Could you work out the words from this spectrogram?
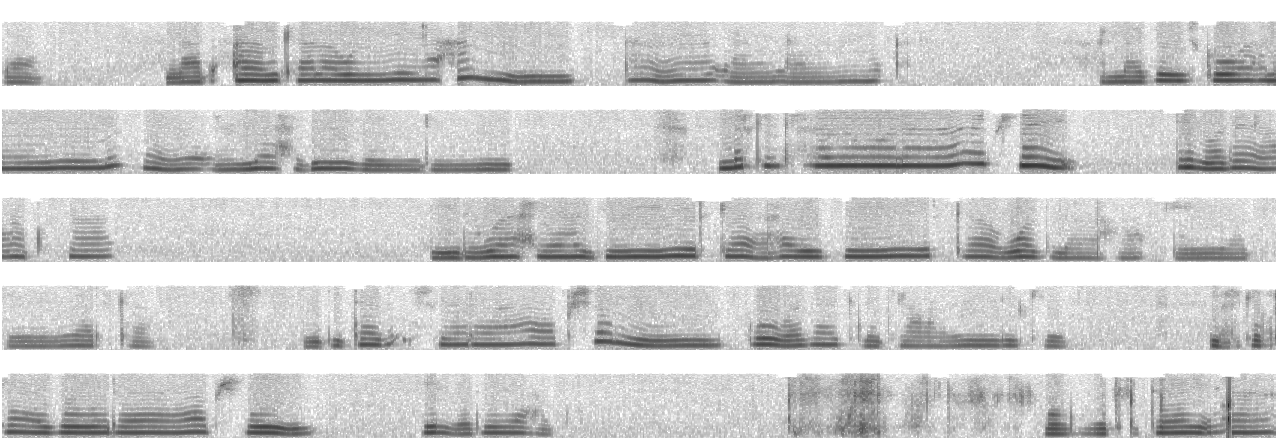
wada lab aan kala weexan anaga isku wacnayne naxdiga wareeg markan kaaga wanaabshay iwadeeca kusaa id waxyaa jiirka hayjiirka wadnaha iyo beerka ididada iswaraabshan u wadaagna jacaylke markan kaaga waraabshay ilwadeeca wadkataaga ah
